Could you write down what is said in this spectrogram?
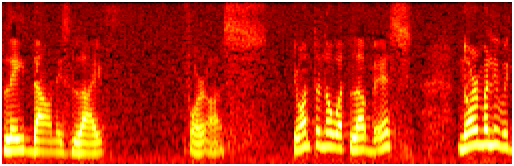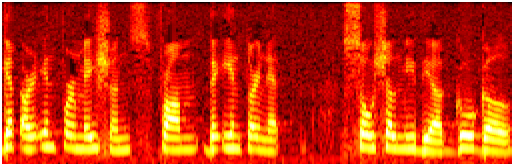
laid down his life for us. You want to know what love is? Normally we get our informations from the internet, social media, Google,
